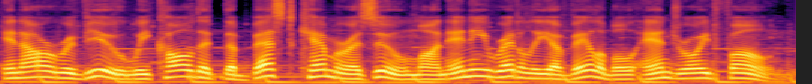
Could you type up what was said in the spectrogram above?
in our review we called it the best camera zoom on any readily available Android phone.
